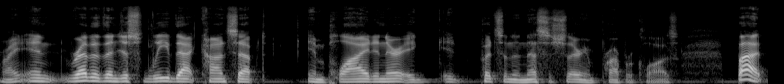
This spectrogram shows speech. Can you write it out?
right? And rather than just leave that concept implied in there, it, it puts in the necessary and proper clause. But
